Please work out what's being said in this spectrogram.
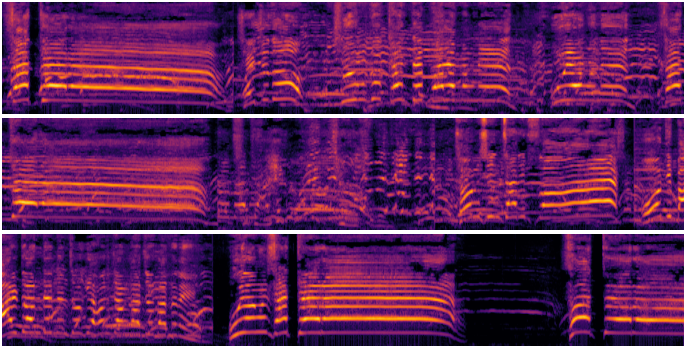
사퇴하라! 제주도 중국한테 팔아먹는 오영훈은 사퇴하라! 진짜 지금. 정신 차립소! 어디 말도 안 되는 저기 헌장 가져가더니 오영훈 사퇴하라! 사퇴하라!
